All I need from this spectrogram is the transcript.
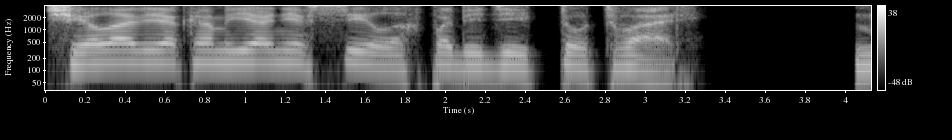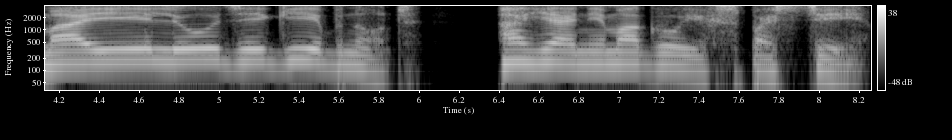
«Человеком я не в силах победить ту тварь. Мои люди гибнут, а я не могу их спасти.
